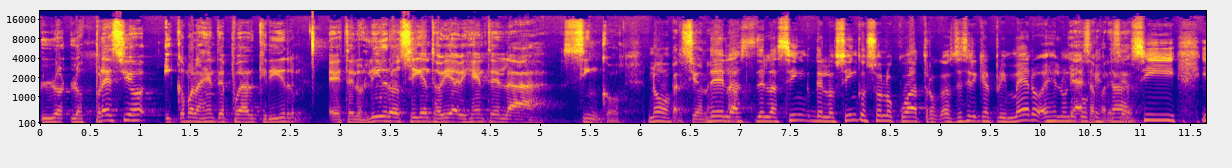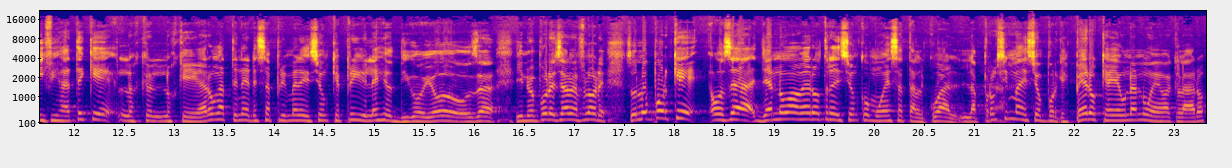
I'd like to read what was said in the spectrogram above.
lo- los precios y cómo la gente puede adquirir este, los libros. ¿Siguen todavía vigentes las cinco No, versiones. de ¿no? las de las cin- de los cinco solo cuatro, es decir que el primero es el único que está. desapareció. Sí, y fíjate que los que los que llegaron a tener esa primera edición, qué privilegio digo yo, o sea, y no es por echarme flores, solo porque, o sea, ya no va a haber otra edición como esa tal cual. La próxima edición, porque espero que haya una nueva, claro,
